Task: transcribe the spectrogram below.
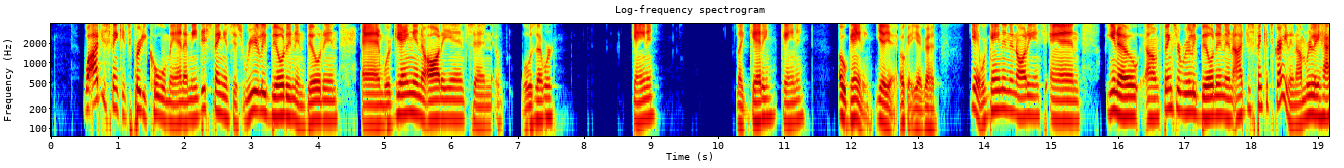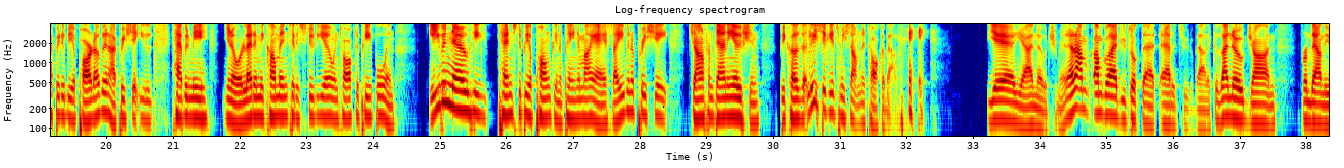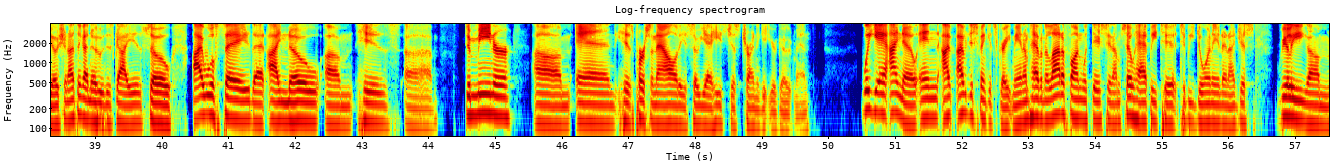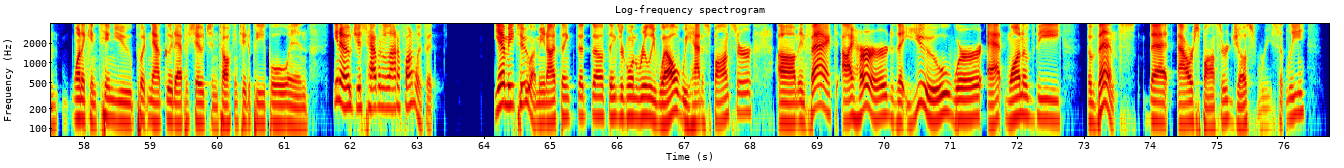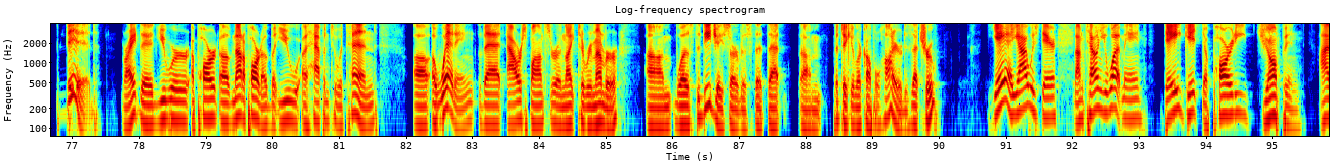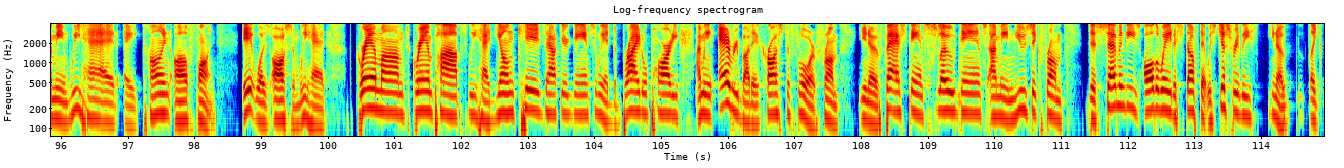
Well, I just think it's pretty cool, man. I mean, this thing is just really building and building, and we're gaining an audience. And what was that word? Gaining, like getting, gaining. Oh, gaining. Yeah, yeah. Okay, yeah. Go ahead. Yeah, we're gaining an audience, and you know, um, things are really building, and I just think it's great, and I'm really happy to be a part of it. I appreciate you having me, you know, or letting me come into the studio and talk to people. And even though he tends to be a punk and a pain in my ass, I even appreciate Jon from Down the Ocean because at least it gives me something to talk about. yeah, yeah, I know what you mean, and I'm I'm glad you took that attitude about it because I know Jon from down the ocean. I think I know who this guy is, so I will say that I know um, his uh, demeanor um, and his personality. So yeah, he's just trying to get your goat, man. Well, yeah, I know, and I, I just think it's great, man. I'm having a lot of fun with this, and I'm so happy to to be doing it. And I just really um, want to continue putting out good episodes and talking to the people, and you know, just having a lot of fun with it. Yeah, me too. I mean, I think that uh, things are going really well. We had a sponsor. Um, in fact, I heard that you were at one of the events that our sponsor just recently did, right? That you were a part of, not a part of, but you uh, happened to attend uh, a wedding that our sponsor, A Night to Remember, um, was the DJ service that that um, particular couple hired. Is that true? Yeah, yeah, I was there. I'm telling you what, man, they get the party jumping. I mean, we had a ton of fun. It was awesome. We had grandmoms, grandpops. We had young kids out there dancing. We had the bridal party. I mean, everybody across the floor from, you know, fast dance, slow dance. I mean, music from the 70s all the way to stuff that was just released, you know, like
